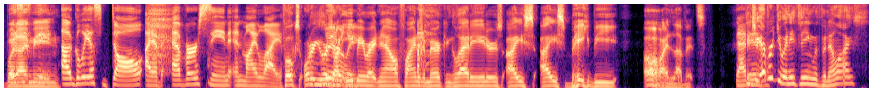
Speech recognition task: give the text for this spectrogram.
but this I is mean, the ugliest doll I have ever seen in my life. folks, order yours Literally. on eBay right now. Find it, American Gladiators, Ice, Ice Baby. Oh, I love it. That Did you ever do anything with Vanilla Ice?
